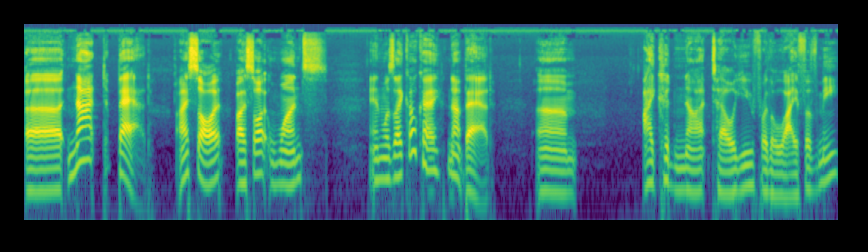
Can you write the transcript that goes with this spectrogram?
uh, not bad. I saw it. I saw it once, and was like, okay, not bad. Um, I could not tell you for the life of me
